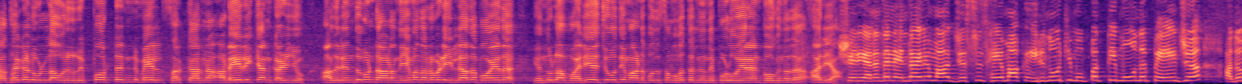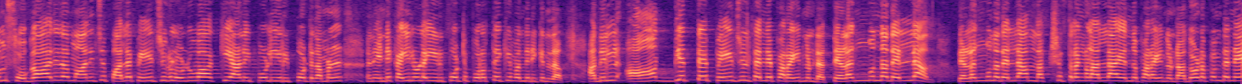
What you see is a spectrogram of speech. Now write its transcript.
കഥകളുള്ള ഒരു റിപ്പോർട്ടിന്റെ മേൽ സർക്കാരിന് അടയിരിക്കാൻ കഴിഞ്ഞു? അതിലെന്തുകൊണ്ടാണ് നിയമ നടപടി ഇല്ലാതെ പോയത് എന്നുള്ള വലിയ ചോദ്യമാണ് പൊതുസമൂഹത്തിൽ നിന്ന് ഇപ്പോൾ ഉയരാൻ പോകുന്നത്. ആര്യ? ശരി അനന്തൻ എന്തായാലും ആ ജസ്റ്റിസ് ഹേമാക്ക് ഇരുന്നൂറ്റി മുപ്പത്തി മൂന്ന് പേജ്. അതും സ്വകാര്യത മാനിച്ച് പല പേജുകൾ ഒഴിവാക്കിയാണ് ഇപ്പോൾ ഈ റിപ്പോർട്ട്. നമ്മൾ എന്റെ കയ്യിലുള്ള ഈ റിപ്പോർട്ട് പുറത്തേക്ക് വന്നിരിക്കുന്നത്. അതിൽ ആദ്യത്തെ പേജിൽ തന്നെ പറയുന്നുണ്ട് തിളങ്ങുന്നതെല്ലാം തിളങ്ങുന്നതെല്ലാം നക്ഷത്രങ്ങളല്ല എന്ന് പറയുന്നുണ്ട്. അതോടൊപ്പം തന്നെ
